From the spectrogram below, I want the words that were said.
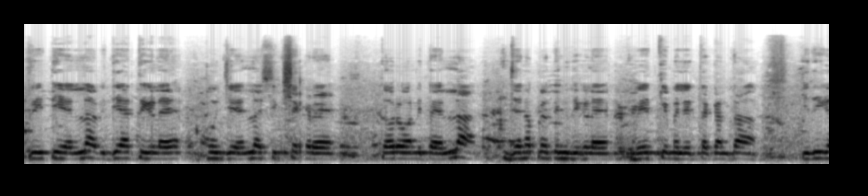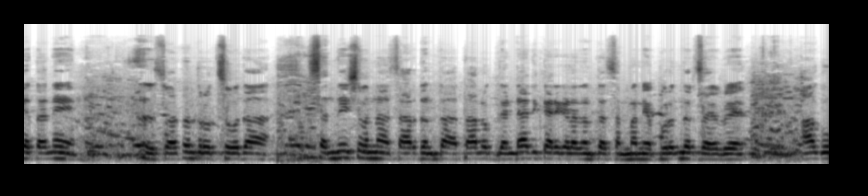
ಪ್ರೀತಿಯ ಎಲ್ಲ ವಿದ್ಯಾರ್ಥಿಗಳೇ ಪೂಜ್ಯ ಎಲ್ಲ ಶಿಕ್ಷಕರೇ ಗೌರವಾನ್ವಿತ ಎಲ್ಲ ಜನಪ್ರತಿನಿಧಿಗಳೇ ವೇದಿಕೆ ಮೇಲೆ ಇರ್ತಕ್ಕಂಥ ಇದೀಗ ತಾನೇ ಸ್ವಾತಂತ್ರ್ಯೋತ್ಸವದ ಸಂದೇಶವನ್ನು ಸಾರದಂಥ ತಾಲೂಕು ದಂಡಾಧಿಕಾರಿಗಳಾದಂಥ ಸನ್ಮಾನ್ಯ ಪುರಂದರ್ ಸಾಹೇಬ್ರೆ ಹಾಗೂ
